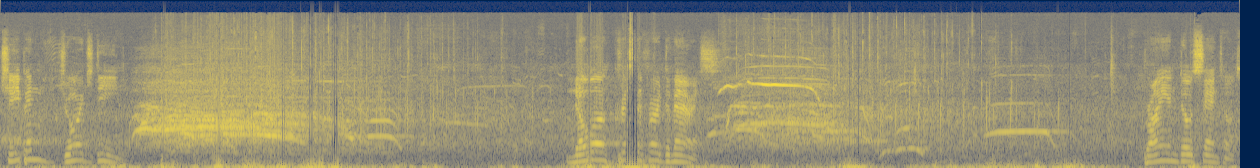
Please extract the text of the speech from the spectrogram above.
Chapin George Dean. Noah Christopher Damaris. Brian Dos Santos.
